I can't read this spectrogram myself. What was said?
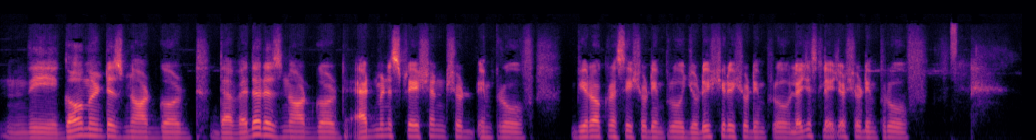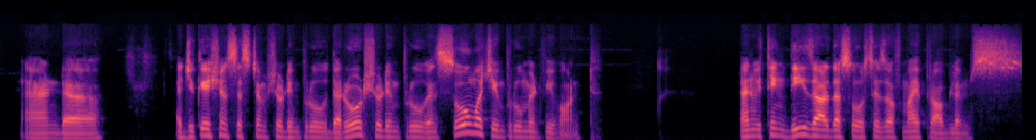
The government is not good. The weather is not good. Administration should improve. Bureaucracy should improve. Judiciary should improve. Legislature should improve. And uh, education system should improve. The road should improve. And so much improvement we want. And we think these are the sources of my problems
